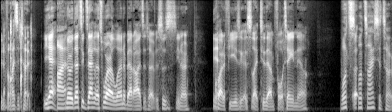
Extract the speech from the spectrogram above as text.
Bit of iZotope. Yeah, I- no, that's exactly that's where I learned about iZotope. This was you know Yeah. quite a few years ago. It's like 2014 now. What's what's iZotope?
